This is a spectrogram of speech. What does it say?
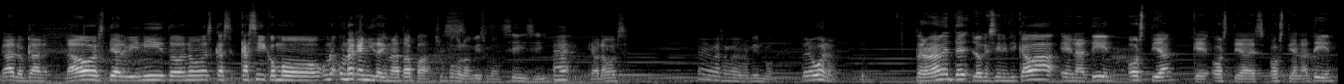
Claro, en plan, la hostia, el vinito, ¿no? Es casi, casi como una, una cañita y una tapa. Es un poco lo mismo. Sí, sí. Eh, Que hablamos eh, más o menos lo mismo. Pero bueno. Pero realmente lo que significaba en latín hostia, que hostia es hostia en latín,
